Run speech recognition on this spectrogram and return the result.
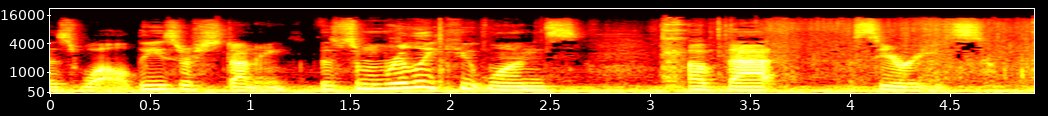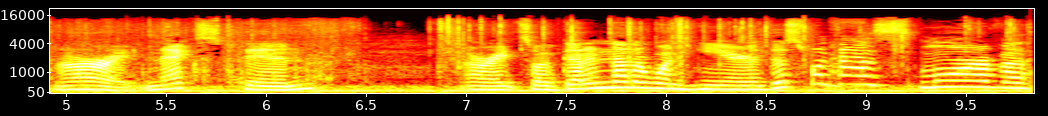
as well. These are stunning. There's some really cute ones of that series. All right, next pin. All right, so I've got another one here. This one has more of a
